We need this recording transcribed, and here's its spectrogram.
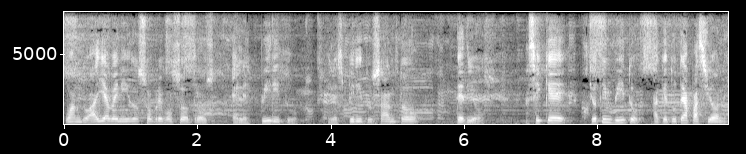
cuando haya venido sobre vosotros el Espíritu, el Espíritu Santo de Dios. Así que yo te invito a que tú te apasiones,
